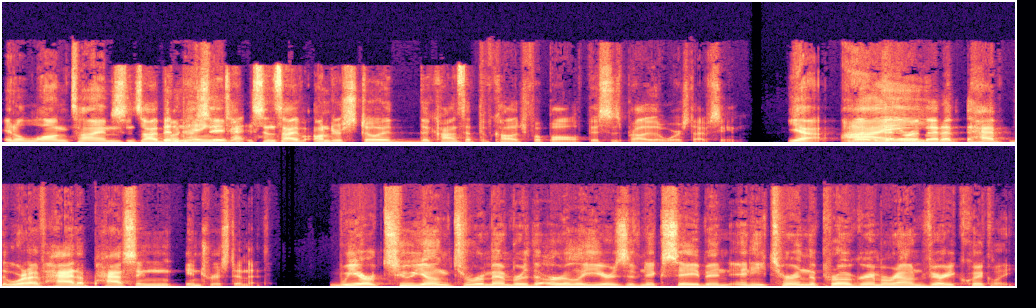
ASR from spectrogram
in a long time. since I've been paying Saban. atten- since I've understood the concept of college football, this is probably the worst I've seen. Yeah, I or that I've had where I've had a passing interest in it. we are too young to remember the early years of Nick Saban, and he turned the program around very quickly.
